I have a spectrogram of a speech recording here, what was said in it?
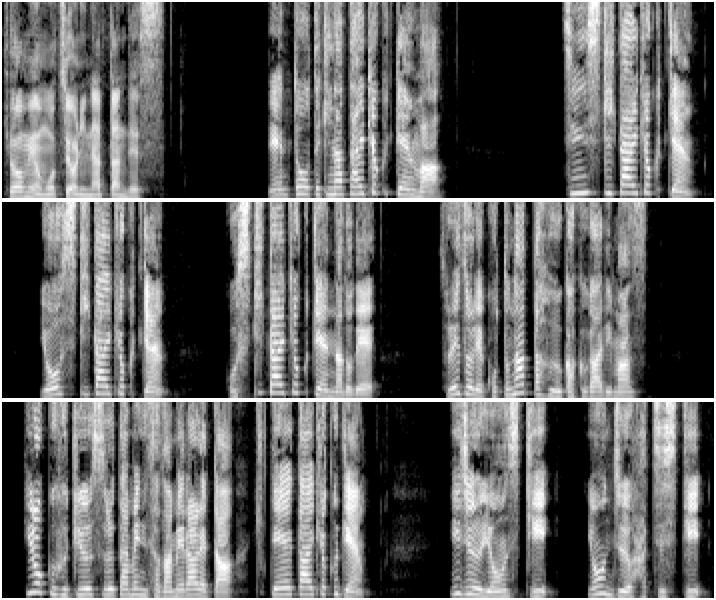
興味を持つようになったんです。伝統的な太極拳は、陳式太極拳、洋式太極拳、五式太極拳などで、それぞれ異なった風格があります。広く普及するために定められた規定太極拳、24式、48式、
